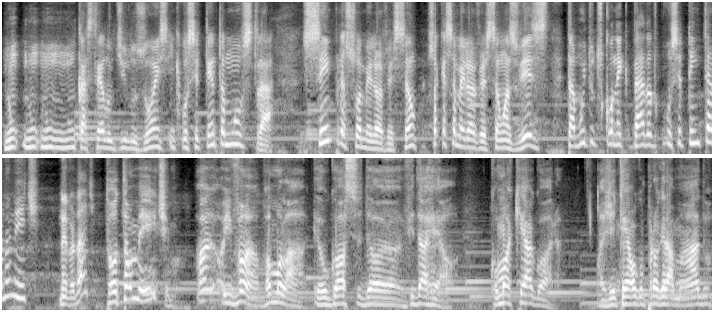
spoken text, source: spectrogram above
num, num, num, castelo de ilusões em que você tenta mostrar sempre a sua melhor versão, só que essa melhor versão, às vezes, está muito desconectada do que você tem internamente. Não é verdade? Totalmente. Ivan, vamos lá. Eu gosto da vida real. Como aqui agora. A gente tem algo programado,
